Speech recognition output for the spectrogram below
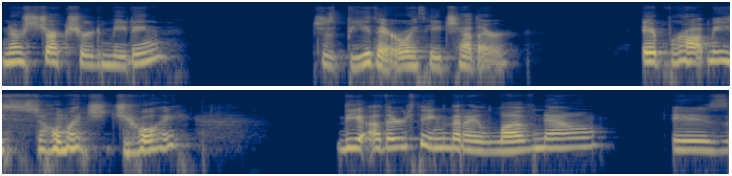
no structured meeting. Just be there with each other. It brought me so much joy. The other thing that I love now is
